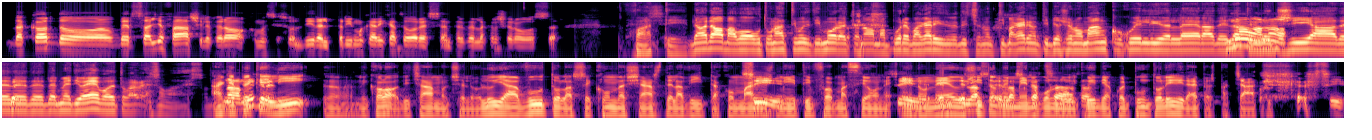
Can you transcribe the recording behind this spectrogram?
d'accordo, bersaglio facile, però come si suol dire, il primo caricatore è sempre per la Croce Rossa. Infatti, no, no, ma avevo avuto un attimo di timore, ho detto no, ma pure magari, dice, non ti, magari non ti piacciono manco quelli dell'era della no, trilogia no. De, de, de, del Medioevo, ho detto vabbè, insomma, adesso... Anche no, perché lì, uh, Nicolò, diciamocelo, lui ha avuto la seconda chance della vita con Manny sì. Smith in formazione sì, e non è riuscito la, nemmeno con lui, quindi a quel punto lì li dai per spacciati. sì,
